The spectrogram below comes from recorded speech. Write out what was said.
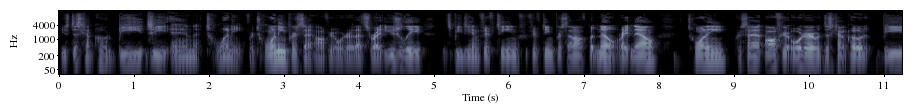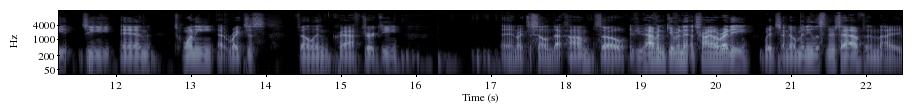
use discount code BGN20 for 20% off your order. That's right. Usually it's BGN15 for 15% off, but no, right now, 20% off your order with discount code BGN20 at Righteous Felon Craft Jerky and righteousfelon.com. So if you haven't given it a try already, which I know many listeners have, and I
